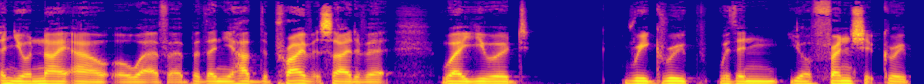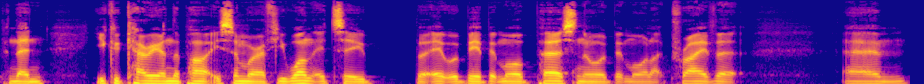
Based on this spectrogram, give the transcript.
and your night out or whatever, but then you had the private side of it where you would regroup within your friendship group and then you could carry on the party somewhere if you wanted to, but it would be a bit more personal, a bit more like private. Um,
